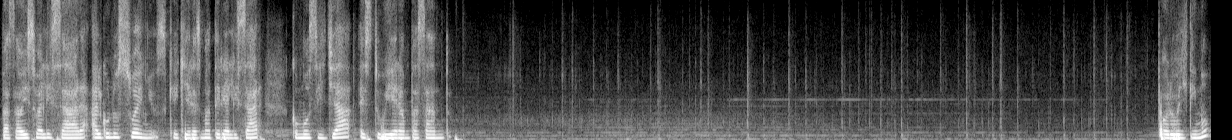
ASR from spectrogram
vas a visualizar algunos sueños que quieres materializar como si ya estuvieran pasando. Por último,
